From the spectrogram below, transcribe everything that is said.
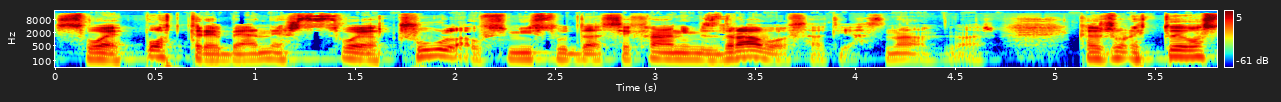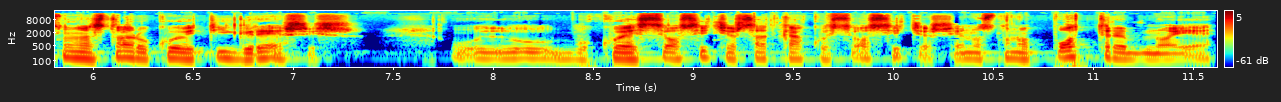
svoje potrebe, a ne svoja čula, u smislu da se hranim zdravo, sad ja znam, znaš. Kaže on, e, to je osnovna stvar u kojoj ti grešiš u, u, u koje se osjećaš sad kako se osjećaš. Jednostavno potrebno je,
